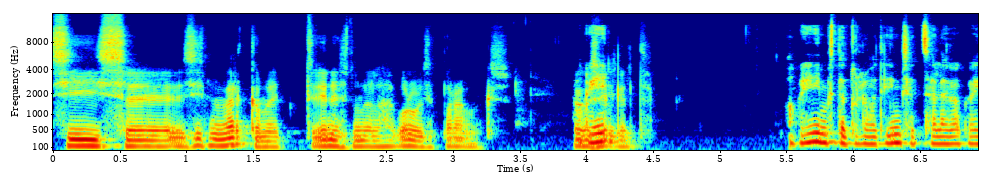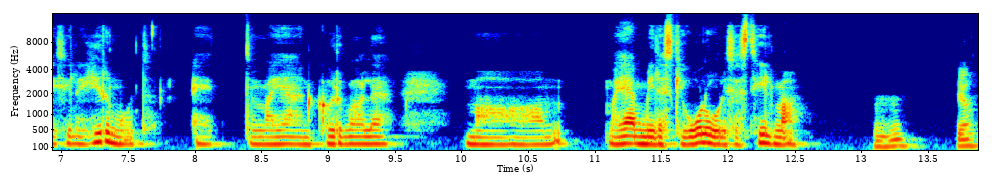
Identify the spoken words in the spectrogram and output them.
siis, eh, siis me märkame, et enesetunne läheb oluliselt paremaks, väga okay. selgelt. aga inimestel tulevad ilmselt sellega ka esile hirmud, et ma jään kõrvale, ma, ma jään millestki olulisest ilma mm. -hmm. jah,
